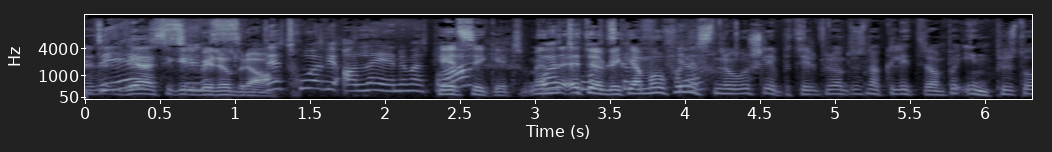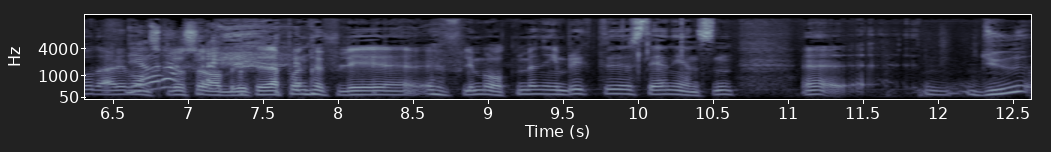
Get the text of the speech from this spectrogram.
det, det er sikkert veldig bra. Det tror jeg vi alle er enige om er bra. Helt sikkert. Men et øyeblikk, jeg må få nesten lov å slippe til, for du snakker litt på innpust òg. Da er det vanskelig ja, å avbryte deg på en høflig, høflig måte. Men Ingebrigt Sten Jensen, du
